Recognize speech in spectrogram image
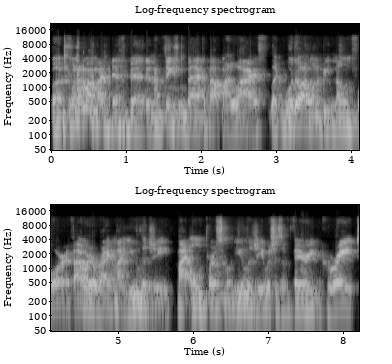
but when I'm on my deathbed and I'm thinking back about my life, like what do I want to be known for? If I were to write my eulogy, my own personal eulogy, which is a very great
